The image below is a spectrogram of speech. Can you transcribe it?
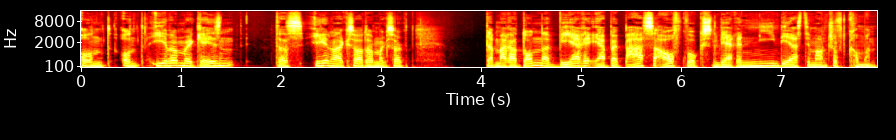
Und, und ich habe mal gelesen, dass irgendwann gesagt hat, man gesagt, der Maradona wäre er bei Barca aufgewachsen, wäre nie in die erste Mannschaft gekommen,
